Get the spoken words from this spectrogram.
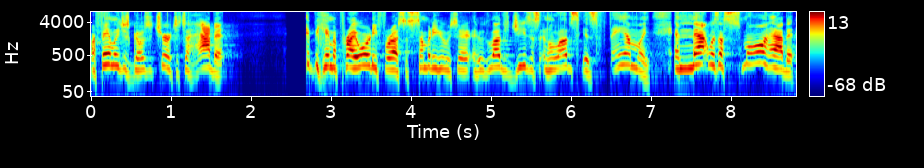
Our family just goes to church. It's a habit. It became a priority for us as somebody who, who loves Jesus and loves his family. And that was a small habit,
